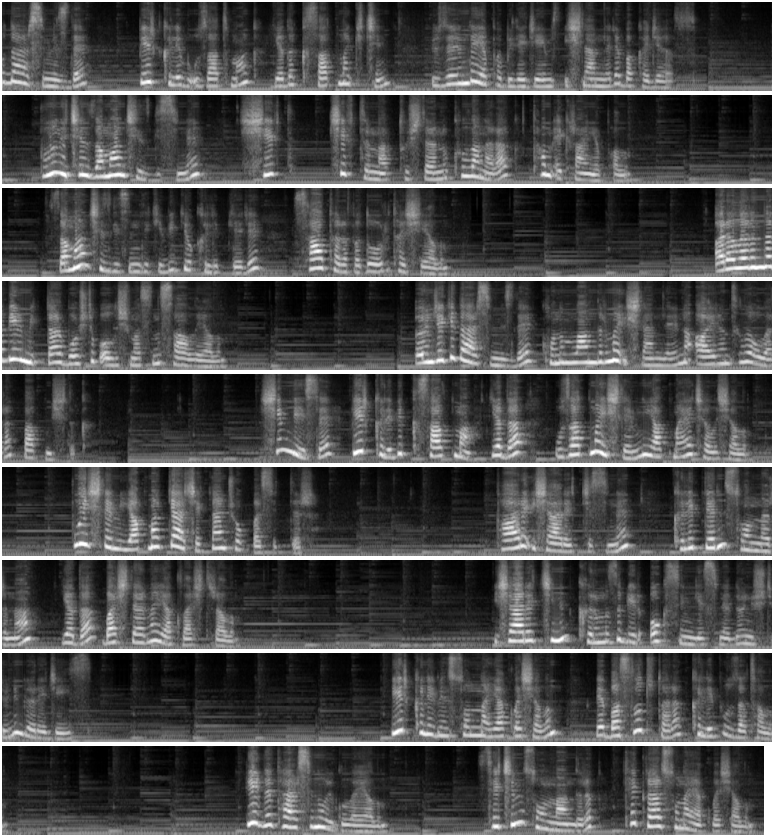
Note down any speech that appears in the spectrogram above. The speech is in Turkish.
Bu dersimizde bir klibi uzatmak ya da kısaltmak için üzerinde yapabileceğimiz işlemlere bakacağız. Bunun için zaman çizgisini Shift çift tırnak tuşlarını kullanarak tam ekran yapalım. Zaman çizgisindeki video klipleri sağ tarafa doğru taşıyalım. Aralarında bir miktar boşluk oluşmasını sağlayalım. Önceki dersimizde konumlandırma işlemlerine ayrıntılı olarak bakmıştık. Şimdi ise bir klibi kısaltma ya da uzatma işlemini yapmaya çalışalım. Bu işlemi yapmak gerçekten çok basittir. Fare işaretçisini kliplerin sonlarına ya da başlarına yaklaştıralım. İşaretçinin kırmızı bir ok simgesine dönüştüğünü göreceğiz. Klibin sonuna yaklaşalım ve basılı tutarak klibi uzatalım. Bir de tersini uygulayalım. Seçimi sonlandırıp tekrar sona yaklaşalım.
